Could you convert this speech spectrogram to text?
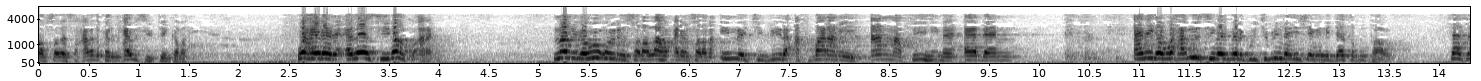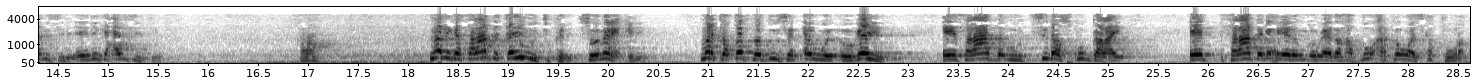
qabsaday saxaabadii xuri maxaa u siibteen kabaha waxay yidhahdeen adoo siibaan ku aragnay نبي وقول صلى الله عليه وسلم إن جبريل أخبرني أن فيهما أذن أنا قوة نرسل الملك وجبريل إيشيك نجاسة قطال ساسا نرسل إذنك حدثيتي خلاص نبي صلاة قيمة تكري سومن إلي مركة قفك دوسا أول أغي إيه صلاة دقو تسدس قلعي إيه صلاة دحية دقو أغي دو حدو أركوا إسكا طورة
